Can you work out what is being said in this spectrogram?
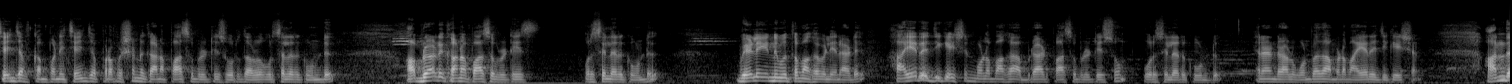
change of company change of ப்ரொஃபஷனுக்கான பாசிபிலிட்டிஸ் ஒரு ஒரு சிலருக்கு உண்டு. அப்ராடுக்கான பாசிபிலிட்டிஸ் ஒரு சிலருக்கு உண்டு. வேலை நிமித்தமாக வெளிநாடு. ஹையர் எஜுகேஷன் மூலமாக அப்ராட் பாசிபிலிட்டிஸும் ஒரு சிலருக்கு உண்டு. ஏனென்றால் ஒன்பதாம் இடம் ஹையர் எஜுகேஷன் அந்த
